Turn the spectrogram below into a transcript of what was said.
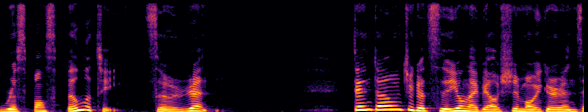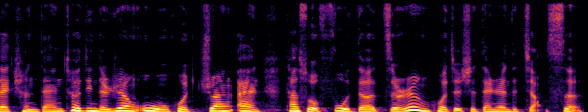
responsibility 责任。担当这个词用来表示某一个人在承担特定的任务或专案，他所负的责任或者是担任的角色。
